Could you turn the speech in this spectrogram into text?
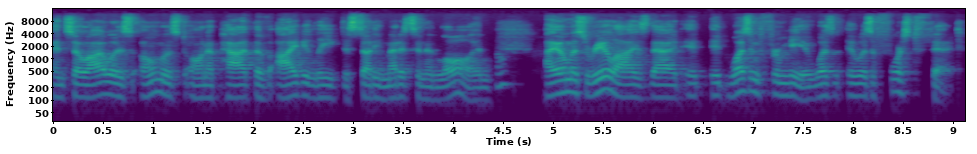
And so I was almost on a path of Ivy League to study medicine and law. And Oh. I almost realized that it, it wasn't for me. It wasn't, it was a forced fit.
